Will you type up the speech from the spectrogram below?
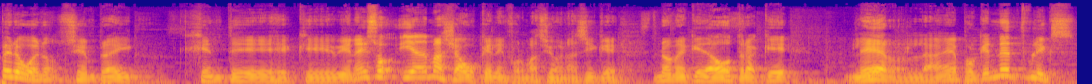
pero bueno, siempre hay gente que viene a eso y además ya busqué la información, así que no me queda otra que leerla, ¿eh? porque Netflix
